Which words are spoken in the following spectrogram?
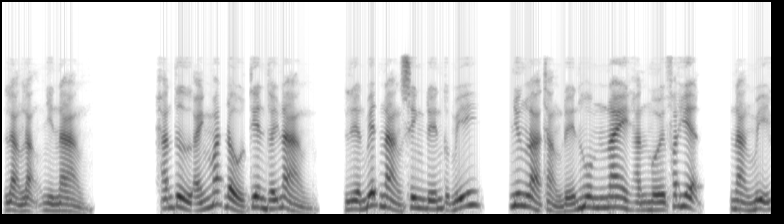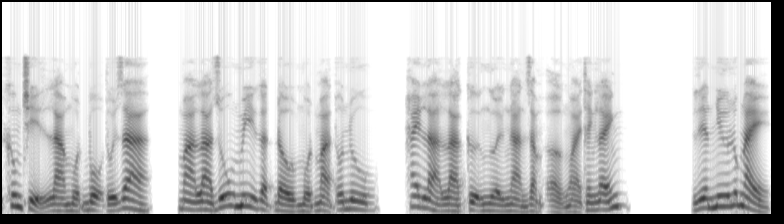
lẳng lặng nhìn nàng. Hắn từ ánh mắt đầu tiên thấy nàng, liền biết nàng sinh đến cực Mỹ, nhưng là thẳng đến hôm nay hắn mới phát hiện, nàng Mỹ không chỉ là một bộ tối da, mà là rũ mi gật đầu một mặt ôn nhu, hay là là cự người ngàn dặm ở ngoài thanh lãnh. Liên như lúc này,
